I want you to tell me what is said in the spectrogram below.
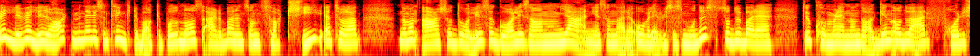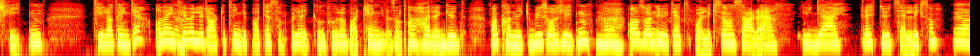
veldig, veldig rart, men jeg liksom tenker tilbake på det nå, så er det bare en sånn svart sky. Jeg tror at når man er så dårlig, så går liksom hjernen i en sånn der overlevelsesmodus, så du bare Du kommer deg gjennom dagen, og du er for sliten til å tenke. Og det er egentlig veldig rart å tenke på at jeg satt på legekontoret og bare tenkte sånn Å, herregud, man kan jo ikke bli så sliten. Nei. Og så en uke etterpå, liksom, så er det Ligger jeg rett ut selv, liksom. Ja.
